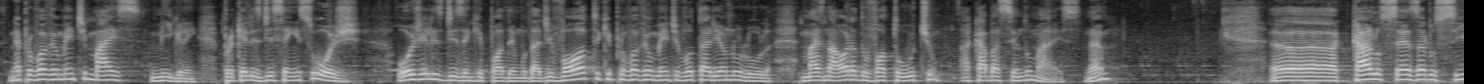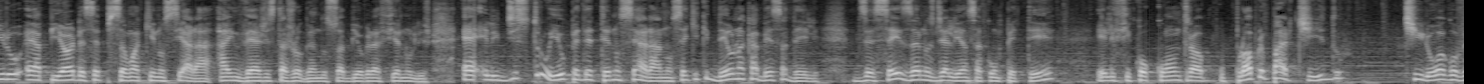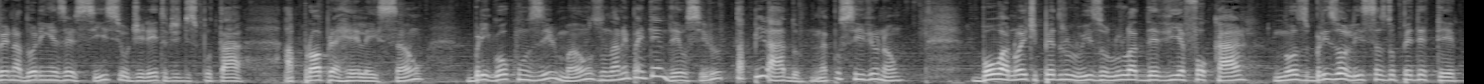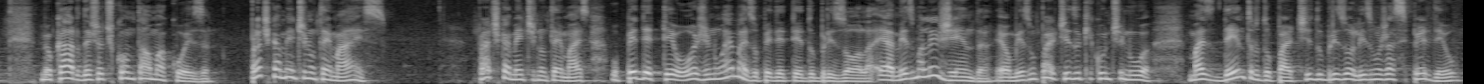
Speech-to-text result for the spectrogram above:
Né? Provavelmente mais migrem, porque eles dizem isso hoje. Hoje eles dizem que podem mudar de voto e que provavelmente votariam no Lula, mas na hora do voto útil acaba sendo mais, né? Uh, Carlos César, o Ciro é a pior decepção aqui no Ceará. A inveja está jogando sua biografia no lixo. É, ele destruiu o PDT no Ceará. Não sei o que, que deu na cabeça dele. 16 anos de aliança com o PT, ele ficou contra o próprio partido, tirou a governadora em exercício o direito de disputar a própria reeleição brigou com os irmãos, não dá nem para entender. O Ciro tá pirado, não é possível não. Boa noite, Pedro Luiz. O Lula devia focar nos brisolistas do PDT. Meu caro, deixa eu te contar uma coisa. Praticamente não tem mais. Praticamente não tem mais. O PDT hoje não é mais o PDT do Brizola, é a mesma legenda, é o mesmo partido que continua. Mas dentro do partido, o brisolismo já se perdeu.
